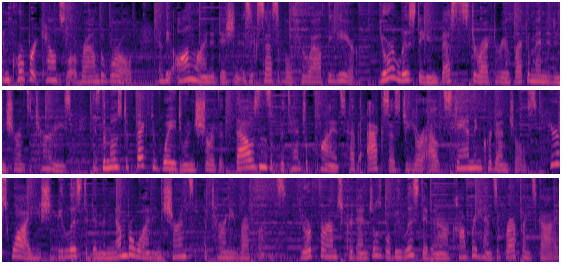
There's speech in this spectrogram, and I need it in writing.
and corporate counsel around the world, and the online edition is accessible throughout the year. Your listing in Best's directory of recommended insurance attorneys is the most effective way to ensure that thousands of potential clients have access to your outstanding credentials. Here's why you should be listed in the number one insurance attorney reference. Your firm's credentials will be listed in our comprehensive reference guide,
